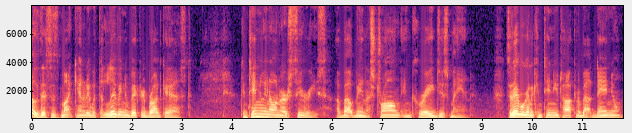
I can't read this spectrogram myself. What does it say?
Hello, this is Mike Canaday with the Living in Victory broadcast, continuing on our series about being a strong and courageous man. Today we're going to continue talking about Daniel,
